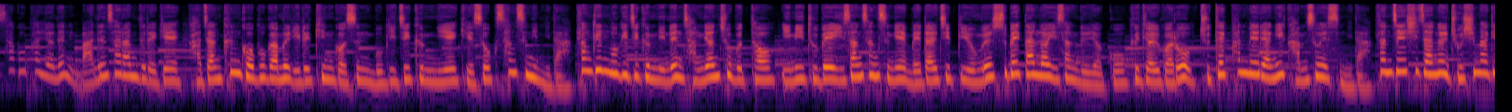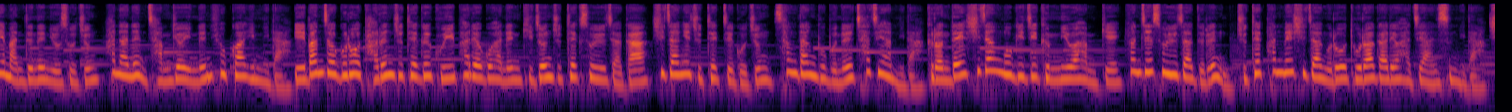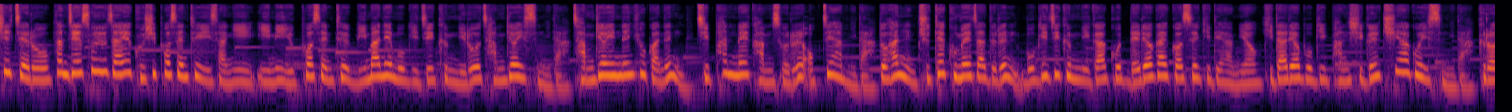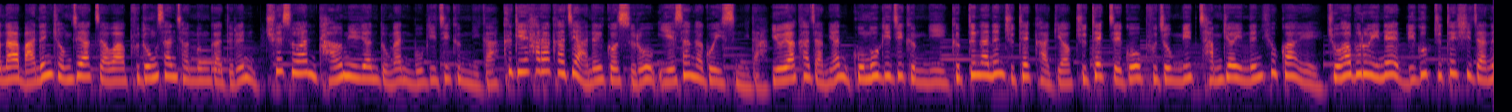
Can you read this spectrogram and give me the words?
주택을 사고 팔려는 많은 사람들에게 가장 큰 거부감을 일으킨 것은 모기지 금리의 계속 상승입니다. 평균 모기지 금리는 작년 초부터 이미 두 배 이상 상승해 매달 집 비용을 수백 달러 이상 늘렸고 그 결과로 주택 판매량이 감소했습니다. 현재 시장을 조심하게 만드는 요소 중 하나는 잠겨있는 효과입니다. 일반적으로 다른 주택을 구입하려고 하는 기존 주택 소유자가 시장의 주택 재고 중 상당 부분을 차지합니다. 그런데 시장 모기지 금리와 함께 현재 소유자들은 주택 판매 시장으로 돌아가려 하지 않습니다. 실제로 현재 소유자의 90% 이상이 이미 6% 미만의 모기지 금리로 잠겨 있습니다. 잠겨 있는 효과는 집 판매 감소를 억제합니다. 또한 주택 구매자들은 모기지 금리가 곧 내려갈 것을 기대하며 기다려보기 방식을 취하고 있습니다. 그러나 많은 경제학자와 부동산 전문가들은 최소한 다음 1년 동안 모기지 금리가 크게 하락하지 않을 것으로 예상하고 있습니다. 요약하자면 고모기지 금리, 급등하는 주택 가격, 주택 재고 부족 및 잠겨 있는 효과의 조합으로 인해 미국 주택 시장은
